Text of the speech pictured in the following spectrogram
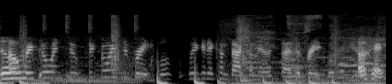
Oh, we're going to we're going to break. We'll, we're going to come back on the other side of the break. We'll see. Okay.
